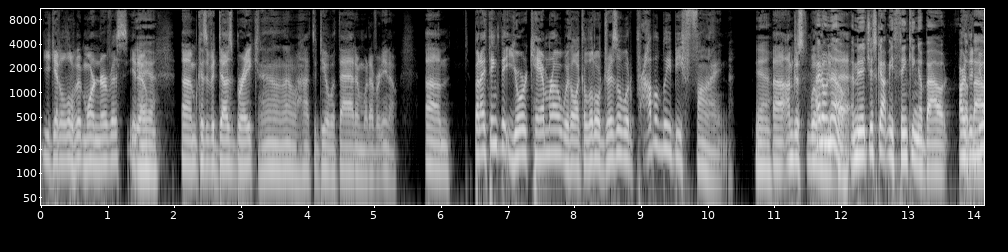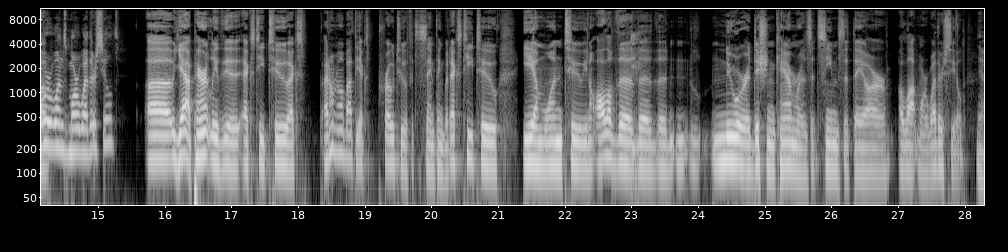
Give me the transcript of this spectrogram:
you get a little bit more nervous, you yeah, know yeah. um because if it does break uh, i don't have to deal with that and whatever you know um but i think that your camera with like a little drizzle would probably be fine yeah. uh, i'm just willing I don't know. bet. I mean, it just got me thinking about are the newer ones more weather sealed Uh, yeah. Apparently, the XT2 X. I don't know about the X Pro 2 if it's the same thing, but XT2, EM1 2, you know, all of the the the newer edition cameras. It seems that they are a lot more weather sealed. Yeah.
